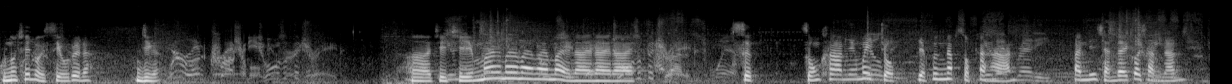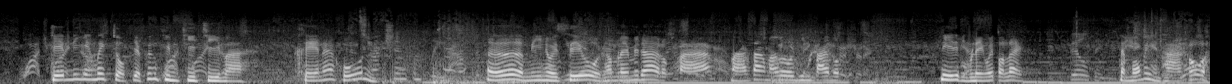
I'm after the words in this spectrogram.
คุณต้องใช้หน่วยซิลด้วยนะ จริงๆอะ We're uncrushable. Tools of the trade. เออจีจีไม่ไม่ไม่ไม่ไม่นายนายนายศึกสงครามยังไม่จบ อย่าเพิ่งนับศพทหาร อันนี้ฉันใดก็ฉันนั้น เกมนี้ยังไม่จบ อย่าเพิ่งพิมพ์จีจีมาเคนะคุณ เออ มีหน่วยซิลทำอะไรไม่ได้หรอกหมาหมาสร้างหมาโดนยิงตายหมด นี่ที่ผมเล็งไว้ตอนแรก แต่มองไม่เห็นหางเขาอะ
